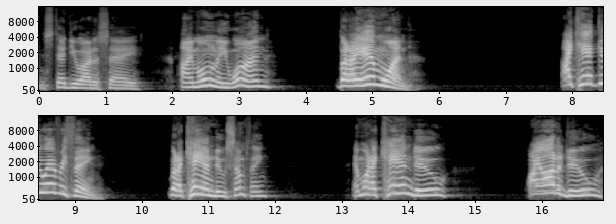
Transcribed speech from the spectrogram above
Instead, you ought to say, I'm only one, but I am one. I can't do everything, but I can do something. And what I can do, I ought to do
